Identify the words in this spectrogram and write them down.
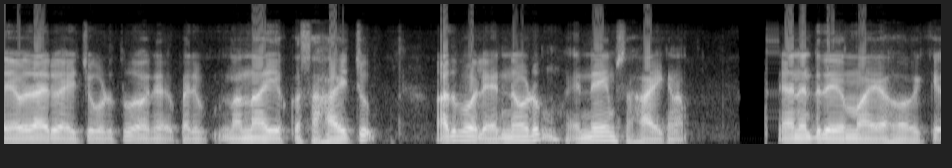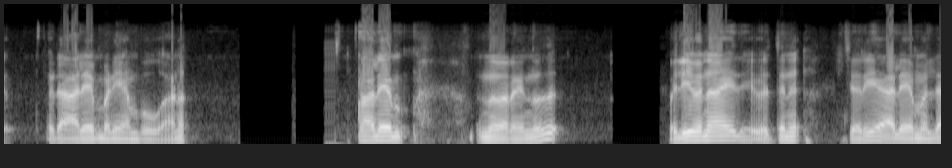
ദേവദാരു അയച്ചു കൊടുത്തു അവനെ പരി നന്നായി ഒക്കെ സഹായിച്ചു. അതുപോലെ എന്നോടും എന്നെയും സഹായിക്കണം. ഞാൻ എന്റെ ദൈവമായ ഹോവയ്ക്ക് ഒരു ആലയം പണിയാൻ പോവുകയാണ്. ആലയം എന്ന് പറയുന്നത് വലിയവനായ ദൈവത്തിന് ചെറിയ ആലയമല്ല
